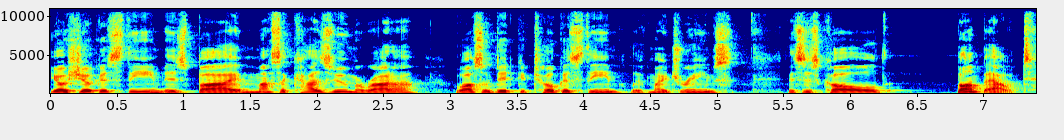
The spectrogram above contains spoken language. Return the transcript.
Yoshioka's theme is by Masakazu Murata, who also did Katoka's theme, Live My Dreams. This is called Bump Out.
